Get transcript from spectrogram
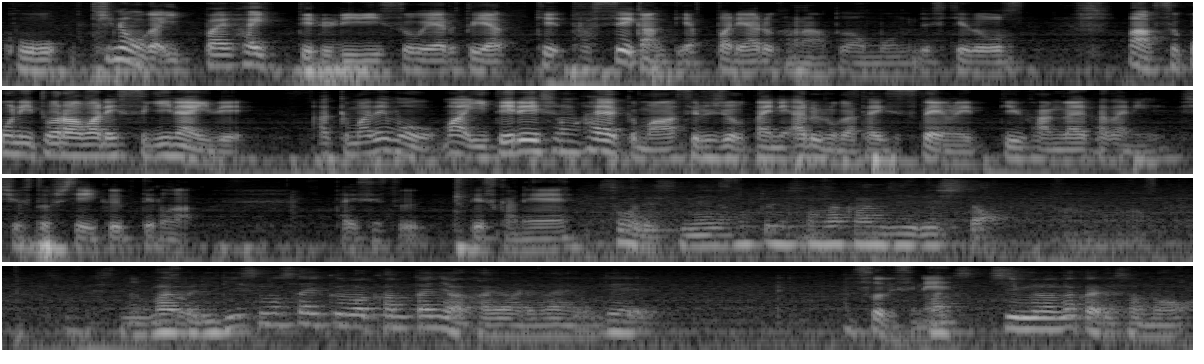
こう機能がいっぱい入ってるリリースをやるとやって達成感ってやっぱりあるかなとは思うんですけどまあそこにとらわれすぎないであくまでもまあイテレーション早く回せる状態にあるのが大切だよねっていう考え方にシフトしていくっていうのが大切ですかね。そうですね。本当にそんな感じでした。そうですね。まあ、リリースのサイクルは簡単には変えられないので、まあそうですね。チームの中でその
